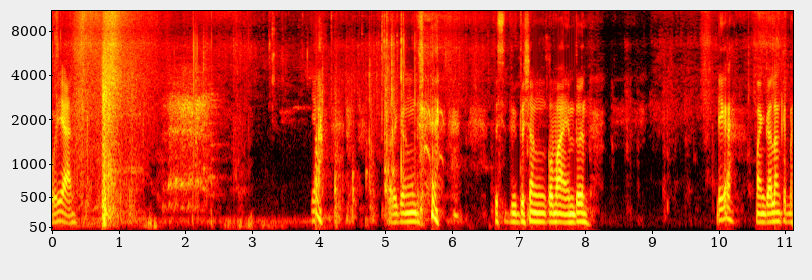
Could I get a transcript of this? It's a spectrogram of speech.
O yan. Yan. Talagang desidido siyang kumain doon. Halika, tanggalan kita.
